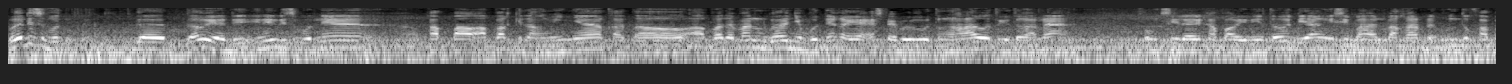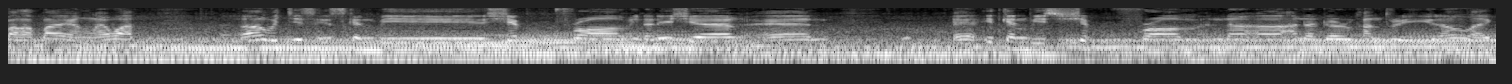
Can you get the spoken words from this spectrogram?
Gue disebut gak tau ya di, ini disebutnya kapal apa kilang minyak atau apa teman gue nyebutnya kayak SPBU tengah laut gitu. Karena fungsi dari kapal ini tuh dia ngisi bahan bakar untuk kapal-kapal yang lewat uh, which is it can be shipped from Indonesia and uh, it can be shipped from uh, another country you know like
